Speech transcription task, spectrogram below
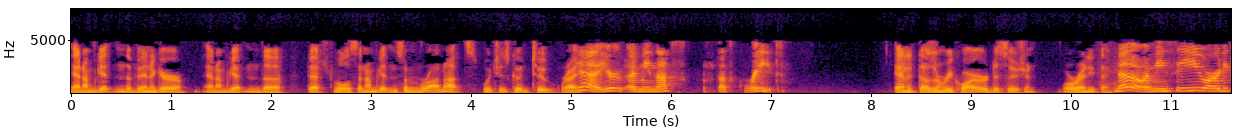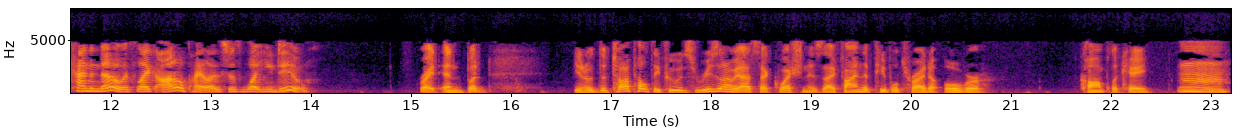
And I'm getting the vinegar, and I'm getting the vegetables, and I'm getting some raw nuts, which is good too, right? Yeah, you're. I mean, that's that's great. And it doesn't require a decision or anything. No, I mean, see, you already kind of know. It's like autopilot. It's just what you do. Right. And but you know, the top healthy foods, the reason I would ask that question is I find that people try to over complicate mm.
